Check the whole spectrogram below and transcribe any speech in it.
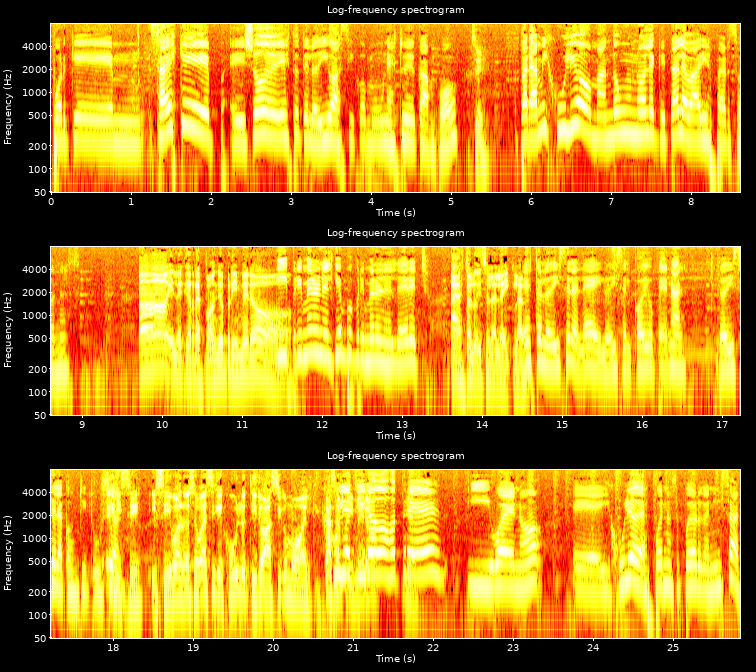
Porque, mm, ¿sabes qué? Eh, yo esto te lo digo así como un estudio de campo. Sí. Para mí, Julio mandó un hola, ¿qué tal? a varias personas. Ah, y la que respondió primero. Y primero en el tiempo, primero en el derecho. Ah, esto lo dice la ley, claro. Esto lo dice la ley, lo dice el Código Penal, lo dice la Constitución. Y sí, y sí. Bueno, entonces voy a decir que Julio tiró así como el que casa Julio primero. tiró dos o Bien. tres y bueno, eh, y Julio después no se puede organizar.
